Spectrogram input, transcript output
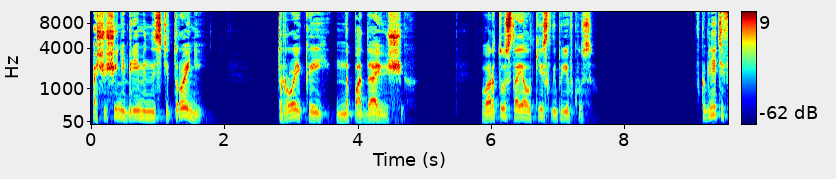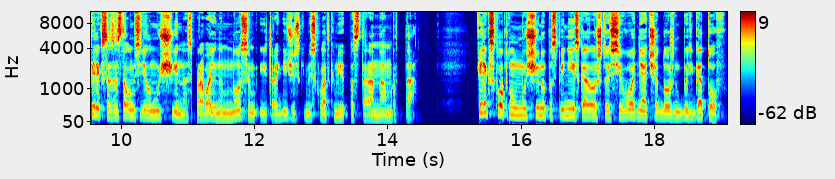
Ощущение беременности тройней — тройкой нападающих. Во рту стоял кислый привкус. В кабинете Феликса за столом сидел мужчина с проваленным носом и трагическими складками по сторонам рта. Феликс хлопнул мужчину по спине и сказал, что сегодня отчет должен быть готов.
